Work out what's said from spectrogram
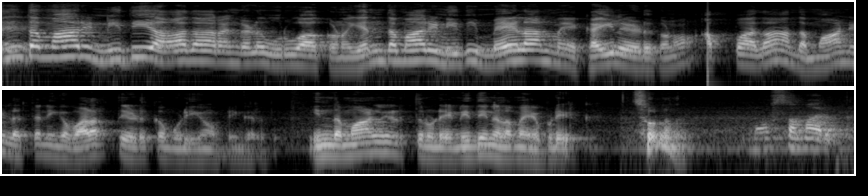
எந்த மாதிரி நிதி ஆதாரங்களை உருவாக்கணும் எந்த மாதிரி நிதி மேலாண்மையை கையில் எடுக்கணும் அப்போ தான் அந்த மாநிலத்தை நீங்கள் வளர்த்து எடுக்க முடியும் அப்படிங்கிறது. இந்த மாநிலத்தினுடைய நிதி நிலைமை எப்படி இருக்கு? சொல்லுங்கள் மோசமா இருக்கு.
